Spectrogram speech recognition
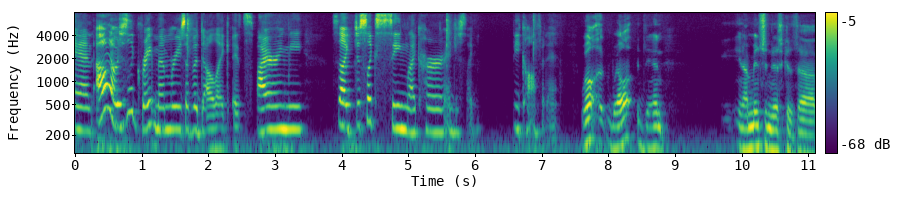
and I don't know, it was just like great memories of Adele, like inspiring me to like just like sing like her and just like be confident. Well, uh, well, then, you know, I mentioned this because uh,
